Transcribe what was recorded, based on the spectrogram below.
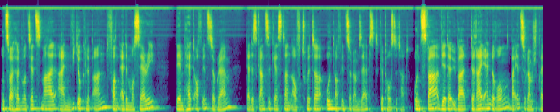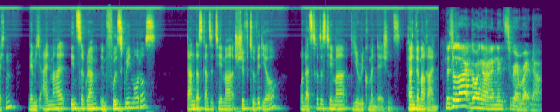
Und zwar hören wir uns jetzt mal einen Videoclip an von Adam Mosseri, dem Head of Instagram, der das Ganze gestern auf Twitter und auf Instagram selbst gepostet hat. Und zwar wird er über drei Änderungen bei Instagram sprechen, nämlich einmal Instagram im Fullscreen-Modus, dann das ganze Thema Shift to Video und als drittes Thema die Recommendations. Hören wir mal rein. There's a lot going on on Instagram right now.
